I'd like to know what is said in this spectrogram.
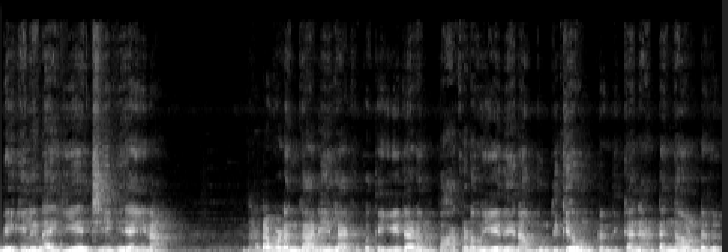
మిగిలిన ఏ జీవి అయినా నడవడం కానీ లేకపోతే ఈదడం పాకడం ఏదైనా ముందుకే ఉంటుంది కానీ అడ్డంగా ఉండదు.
